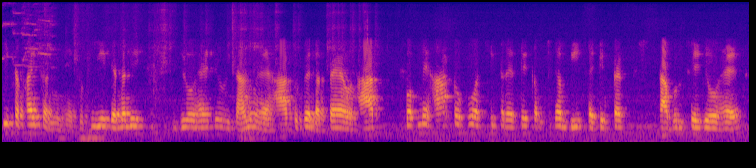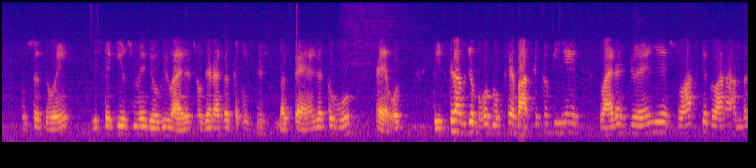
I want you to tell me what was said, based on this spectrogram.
की सफ़ाई करनी है, क्योंकि ये जनरली जो है, जो विषाणु है, हाथों पे लगता है और हाथ को अपने हाथों को अच्छी तरह से कम से कम बीस सेकंड तक साबुन से जो है, उसे धोएँ, जिससे कि उसमें जो भी वायरस वगैरह अगर कहीं से लग जाएगा तो वो है। और तीसरा जो बहुत मुख्य बात है, क्योंकि ये वायरस जो है, ये श्वास के द्वारा अंदर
